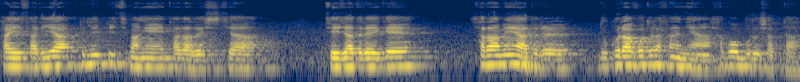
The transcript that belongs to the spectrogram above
가이사리아 필리피 지방에 다다르시자 제자들에게 사람의 아들을 누구라고들 하느냐 하고 물으셨다.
